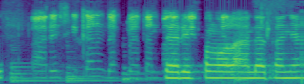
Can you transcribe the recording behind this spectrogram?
tuh Kak Rizky kan udah kelihatan banget dari pengolahan datanya.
